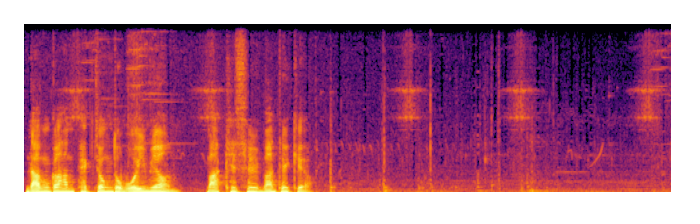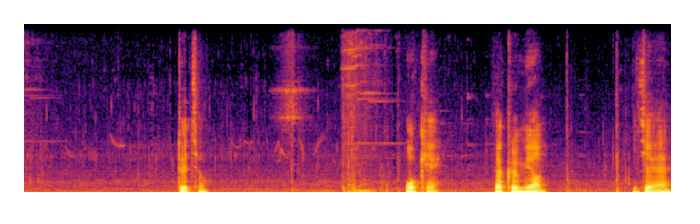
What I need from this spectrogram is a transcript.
나무가 한 100 정도 모이면 마켓을 만들게요. 됐죠? 오케이. 자 그러면 이제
